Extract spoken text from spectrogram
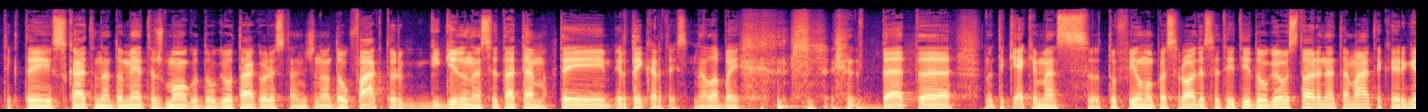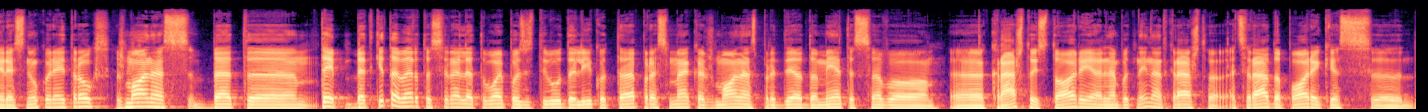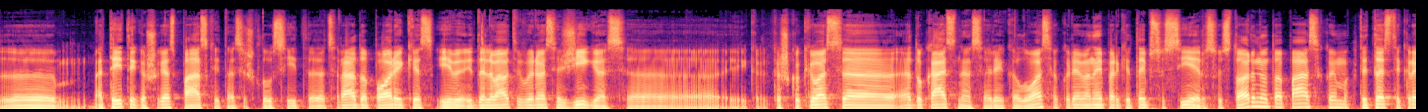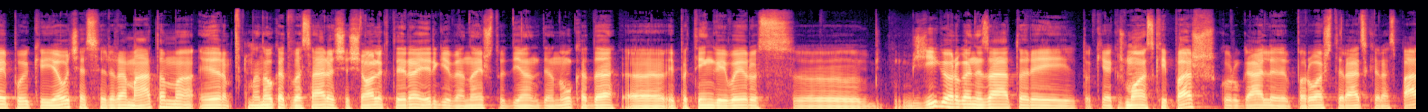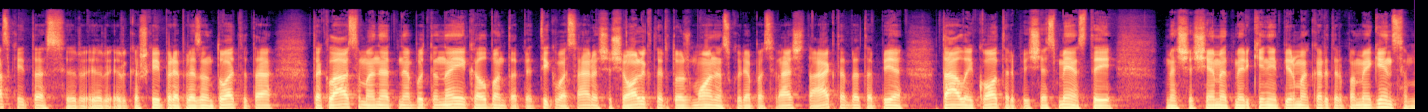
tik tai skatina domėti žmogų daugiau tą, kuris ten žino daug faktų ir gilinasi tą temą. Tai ir tai kartais nelabai. Bet, nu, tikėkime, tų filmų pasirodys ateityje daugiau istorinę tematiką ir geresnių, kurie įtrauks žmonės. Bet taip, bet kita vertus yra Lietuvoje pozityvių dalykų ta prasme, kad žmonės pradėjo domėti savo e, krašto istoriją, ar nebūtinai net krašto, atsirado poreikis e, ateiti į kažkokias paskaitas, išklausyti, atsirado poreikis į, dalyvauti įvairiuose žygiuose, kažkokiuose edukaciniuose reikaluose, kurie vienai par kitaip susiję ir su istoriniu to pasakojimu. Tai tas tikrai puikiai jaučiasi ir yra matoma. Ir manau, kad vasario 16 yra irgi viena iš tų dienų, kada uh, ypatingai įvairūs uh, žygių organizatoriai, tokie žmonės kaip aš, kur gali paruošti ir atskiras paskaitas ir, ir, ir kažkaip reprezentuoti tą, tą klausimą, net nebūtinai kalbant apie tik vasario 16 ir tos žmonės, kurie pasirašė tą aktą, bet apie tą laikotarpį iš esmės. Tai mes čia šiemet merkiniai pirmą kartą ir pamėginsim.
